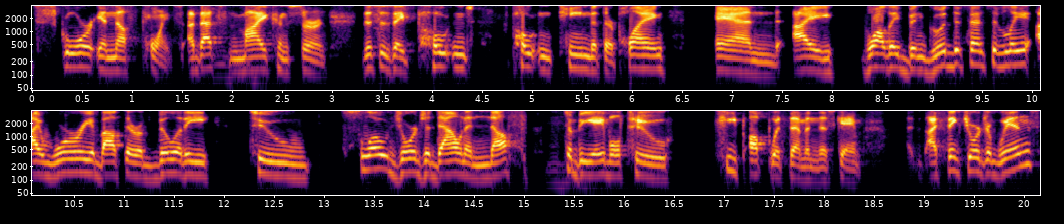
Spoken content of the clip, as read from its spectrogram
score enough points. Uh, that's my concern. This is a potent potent team that they're playing. And I, while they've been good defensively, I worry about their ability to slow Georgia down enough mm-hmm. to be able to keep up with them in this game. I think Georgia wins.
